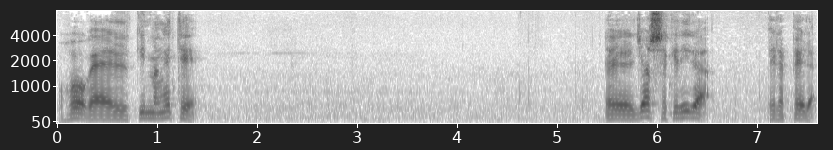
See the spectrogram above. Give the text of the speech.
Ojo, que el Kidman este. El Joseph que diga. Espera, espera.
